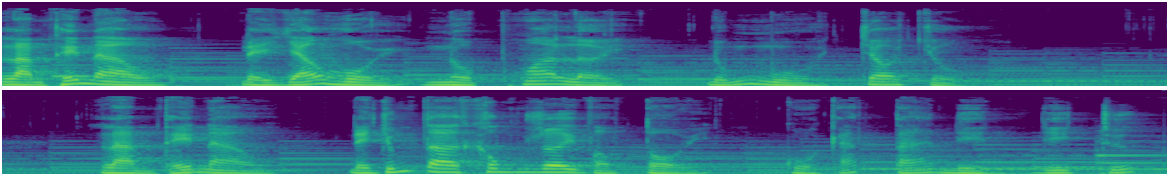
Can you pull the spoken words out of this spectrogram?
Làm thế nào để giáo hội nộp hoa lời đúng mùa cho chủ? Làm thế nào để chúng ta không rơi vào tội của các tá điền đi trước?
